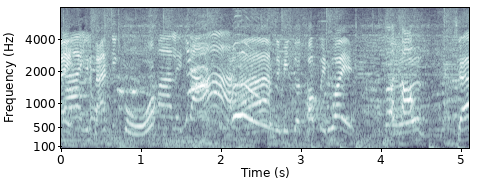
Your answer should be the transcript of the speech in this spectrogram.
ได้ร้านจิโกมาเลยจ้าอ่าจะมีตัวท็อปไปด้วยตัวท็อปเใช่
